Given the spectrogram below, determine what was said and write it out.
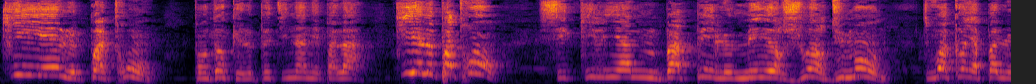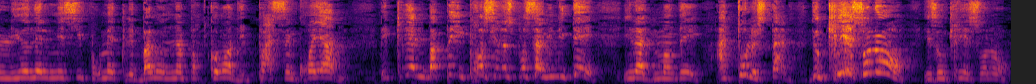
qui est le patron pendant que le petit nain n'est pas là. Qui est le patron? C'est Kylian Mbappé, le meilleur joueur du monde. Tu vois, quand il n'y a pas le Lionel Messi pour mettre les ballons n'importe comment, des passes incroyables, mais Kylian Mbappé, il prend ses responsabilités. Il a demandé à tout le stade de crier son nom. Ils ont crié son nom.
